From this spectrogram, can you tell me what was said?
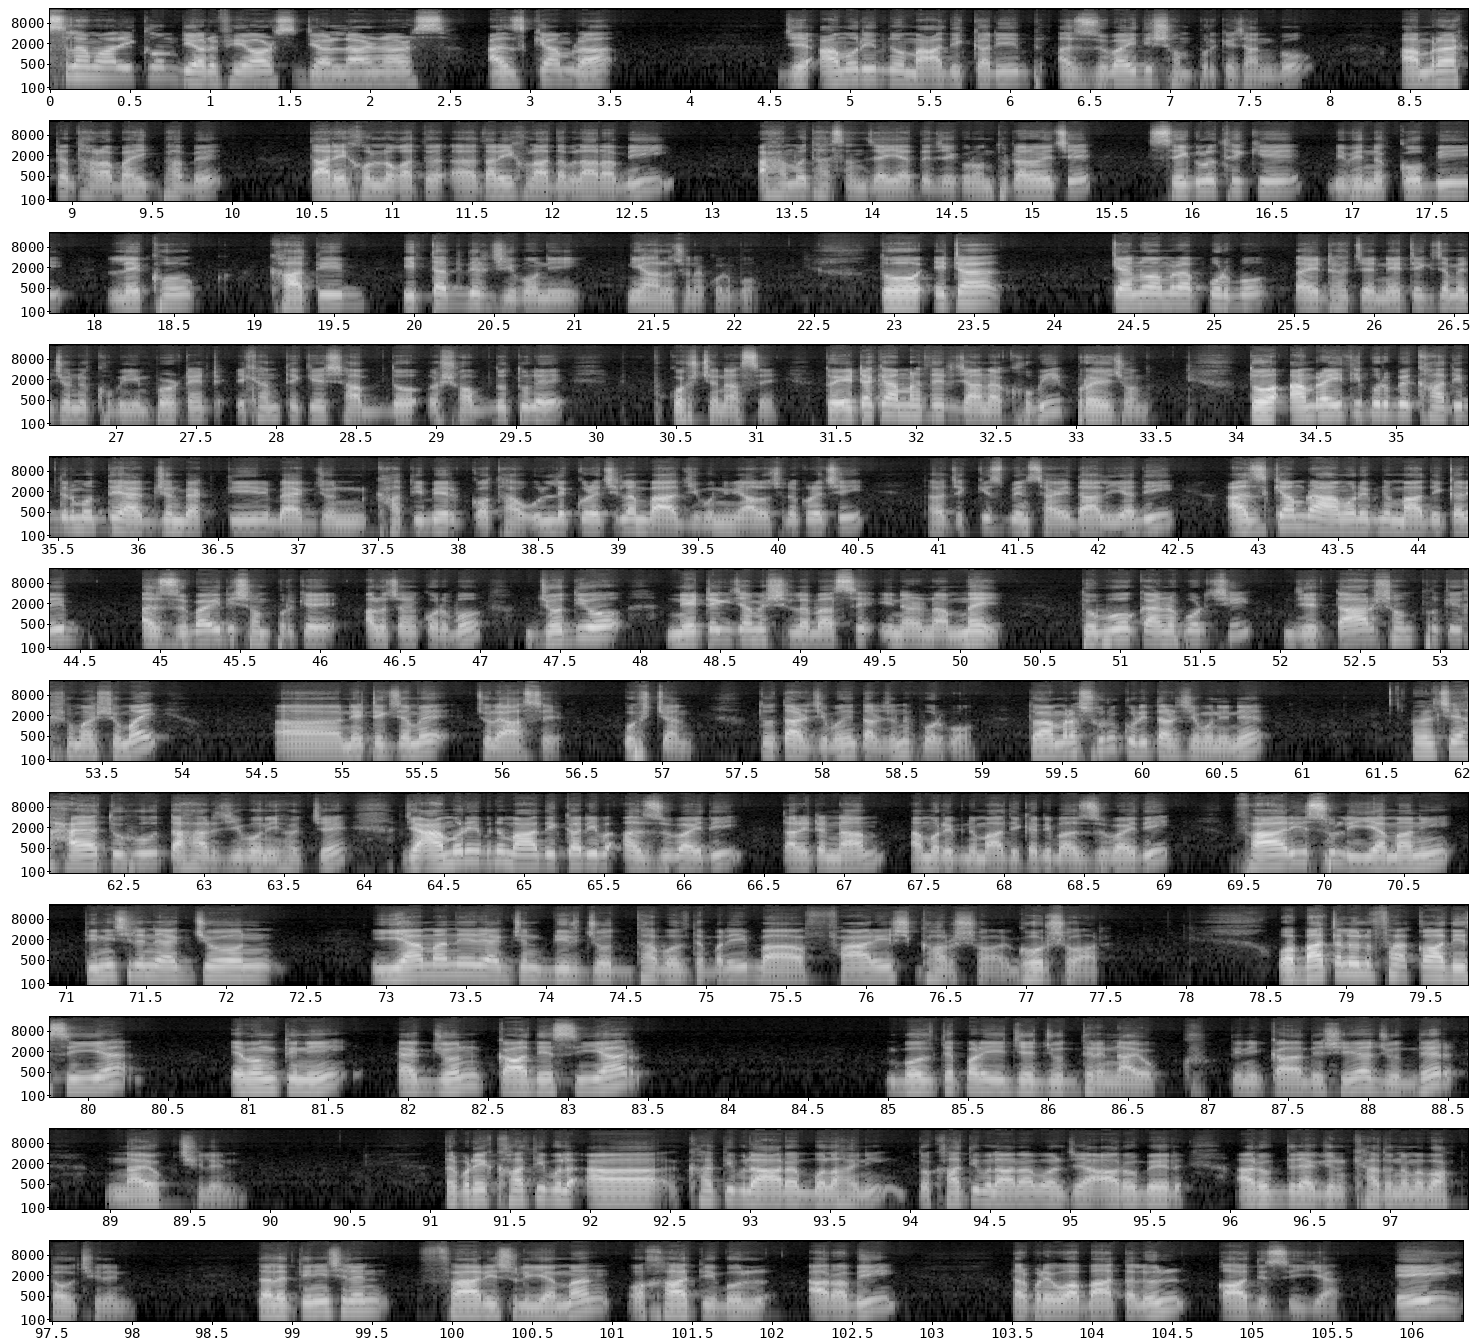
আসসালামু আলাইকুম dear viewers dear learners আজকে আমরা যে আমর ইবনু মাদি কারিব আজ জুবাইদি সম্পর্কে জানব। আমরা একটা ধারাবাহিকভাবে তারিখুল লোগাত তারিখুল আদাবুল আরবি, আহমদ হাসান জাইয়াতে যে গ্রন্থটা রয়েছে, সেগুলো থেকে বিভিন্ন কবি, লেখক, খাতিব ইত্যাদিদের জীবনী নিয়ে আলোচনা করব। তো এটা কেন আমরা পড়ব? তাই এটা হচ্ছে নেট এক্সামের জন্য খুবই ইম্পর্ট্যান্ট এখান থেকে শব্দ শব্দ তুলে কোশ্চেন আসে। তো এটাকে আমাদের জানা খুবই প্রয়োজন। তো আমরা ইতিপূর্বে খাতিবদের মধ্যে একজন ব্যক্তির বা একজন খাতিবের কথা উল্লেখ করেছিলাম বা জীবনী নিয়ে আলোচনা করেছি। তা হচ্ছে কিসবিন সাইদ আল ইয়াদি আজকে আমরা আমর ইবনে মাদি কারিব আর জুবাইদি সম্পর্কে আলোচনা করব। যদিও নেট এক্সামের সিলেবাসে ইনার নাম নেই। তবুও কেন পড়ছি? যে তার সম্পর্কে সময় সময় নেট এক্সামে চলে আসে কোশ্চেন তো তার জীবনী তার জন্য পড়ব। তো আমরা শুরু করি তার জীবনী নিয়ে। বলছে, হায়াতুহু তাহার জীবনী হচ্ছে যে, আমর ইবনু মাদি কারিব আজ জুবাইদি তার এটা নাম, আমর ইবনু মাদি কারিব আজ জুবাইদি ফারিসুল ইয়ামানি, তিনি ছিলেন একজন ইয়ামানের একজন বীর যোদ্ধা বলতে পারি বা ফারিস ঘরসওয়ার ঘোরসওয়ার ও বাতালুল ফা কাদেসিয়া এবং তিনি একজন কাদেসিয়ার বলতে পারি যে যুদ্ধের নায়ক। তিনি কাদেসিয়া যুদ্ধের নায়ক ছিলেন। তারপরে খাতিবুল আ- খাতিবুল আরব বলা হয়নি। তো খাতিবুল আরব হচ্ছে আরবের, আরবদের একজন খ্যাতনামা বক্তাও ছিলেন। তাহলে তিনি ছিলেন ফারিসুল ইয়ামান ও খাতিবুল আরবি, তারপরে ওয়া বাতালুল কাদিসিয়া। এই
